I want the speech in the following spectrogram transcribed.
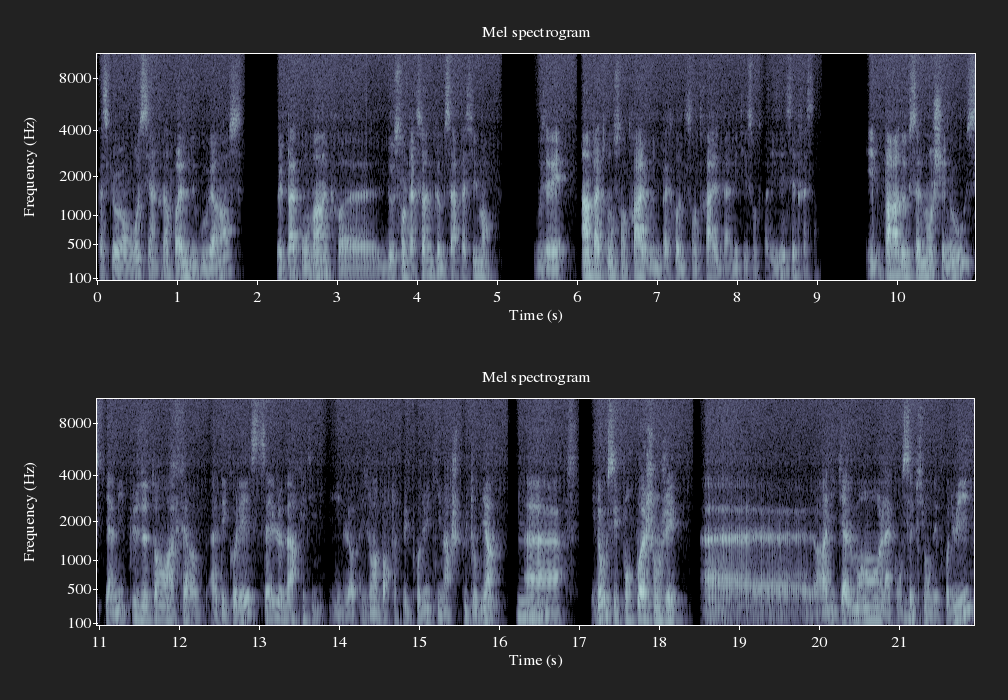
parce gros, c'est un, problème de gouvernance. Vous ne pouvez pas convaincre euh, 200 personnes comme ça facilement. Vous avez un patron central ou une patronne centrale d'un métier centralisé, c'est très simple. Et paradoxalement, chez nous, ce qui a mis plus de temps à faire à décoller, c'est le marketing. Ils, ils ont un portefeuille de produits qui marche plutôt bien. Mhm. Euh, et donc, c'est pourquoi changer euh, radicalement la conception des produits,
